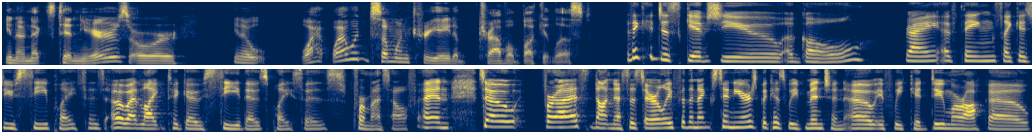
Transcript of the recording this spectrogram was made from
you know, next 10 years or, you know, why why would someone create a travel bucket list? I think it just gives you a goal right? Of things like as you see places, oh, I'd like to go see those places for myself. And so for us, not necessarily for the next 10 years, because we've mentioned, oh, if we could do Morocco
